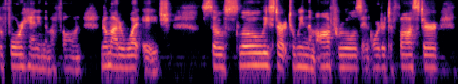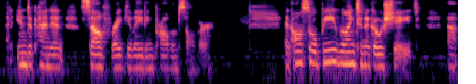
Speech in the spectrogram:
before handing them a phone no matter what age. So slowly start to wean them off rules in order to foster an independent self-regulating problem solver. And also be willing to negotiate. Uh,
